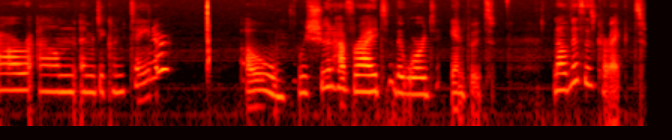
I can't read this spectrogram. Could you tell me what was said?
our um, MD container? Oh, we should have write the word input. Now this is correct.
